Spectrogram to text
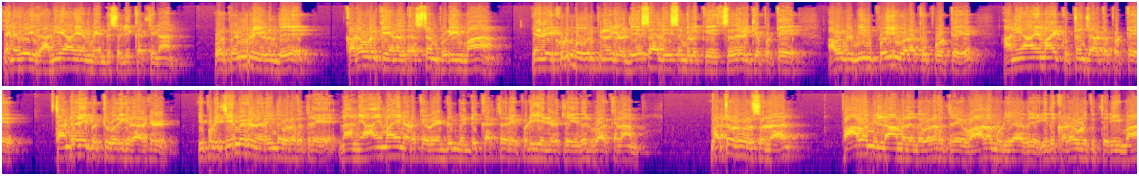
எனவே இது அநியாயம் என்று சொல்லி கத்தினான். ஒரு பெண்மணி எழுந்து கடவுளுக்கு எனது கஷ்டம் புரியுமா? என்னுடைய குடும்ப உறுப்பினர்கள் தேசா தேசங்களுக்கு சிதறடிக்கப்பட்டு அவர்கள் மீது பொய் வழக்கு போட்டு அநியாயமாய் குற்றம் சாட்டப்பட்டு தண்டனை பெற்று வருகிறார்கள். இப்படி தீமைகள் நிறைந்த உலகத்திலே நான் நியாயமாய் நடக்க வேண்டும் என்று கர்த்தர் எப்படி என்னிடத்தில் எதிர்பார்க்கலாம்? மற்றொருவர் சொன்னார் பாவம் இல்லாமல் இந்த உலகத்திலே வாழ முடியாது. இது கடவுளுக்கு தெரியுமா?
